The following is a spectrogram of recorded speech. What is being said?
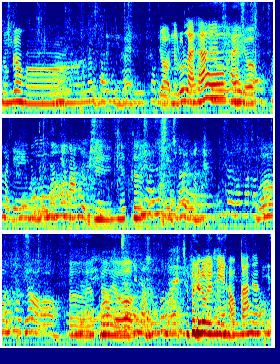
đúng không hả giờ nửa lúc lại hả hay giờ rồi ừ nước cơ wow ừ nước cơ mày cho mấy lúc mẹ học cá ha ít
